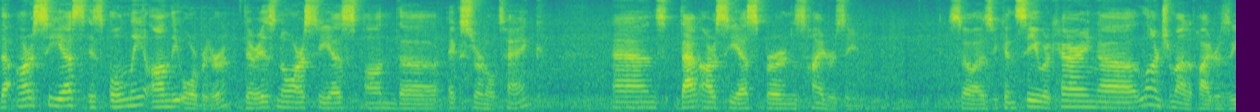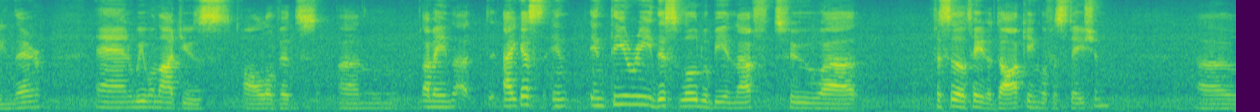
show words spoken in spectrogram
the RCS is only on the orbiter. There is no RCS on the external tank, and that RCS burns hydrazine. So as you can see, we're carrying a large amount of hydrazine there and we will not use all of it. Um, I mean, uh, I guess in in theory this load would be enough to uh, facilitate a docking with a station. Uh,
